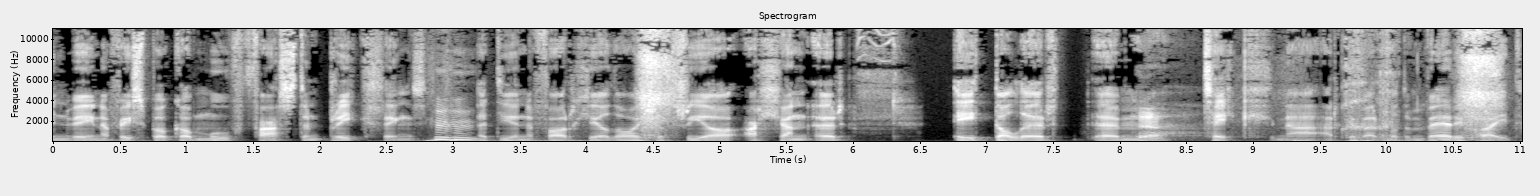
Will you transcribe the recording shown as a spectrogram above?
un fein a Facebook o move fast and break things. Mhm. Ydy yn y ffordd lle oedd oes o trio allan yr 8 dollar um, yeah. tic na ar gyfer bod yn verified.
